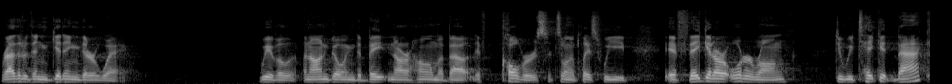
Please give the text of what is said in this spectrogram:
rather than getting their way. We have a, an ongoing debate in our home about if Culver's, it's the only place we eat, if they get our order wrong, do we take it back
